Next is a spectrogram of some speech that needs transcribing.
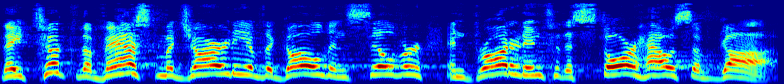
they took the vast majority of the gold and silver and brought it into the storehouse of God.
